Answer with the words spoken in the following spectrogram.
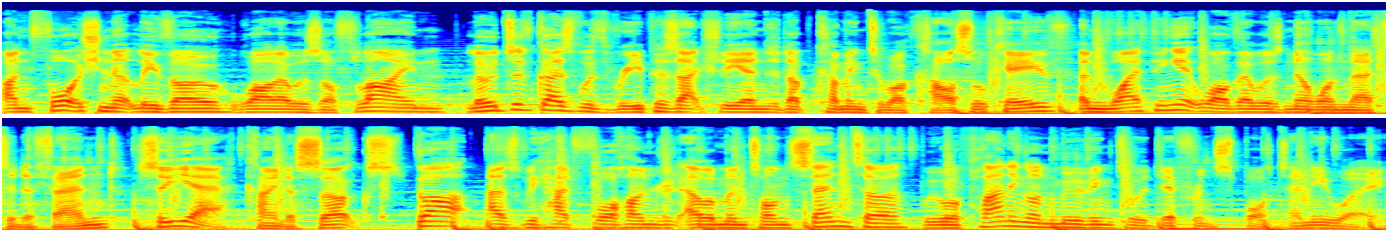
Unfortunately though, while I was offline, loads of guys with Reapers actually ended up coming to our castle cave, and wiping it while there was no one there to defend, so yeah, kinda sucks. But as we had 400 element on center, we were planning on moving to a different spot anyway.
